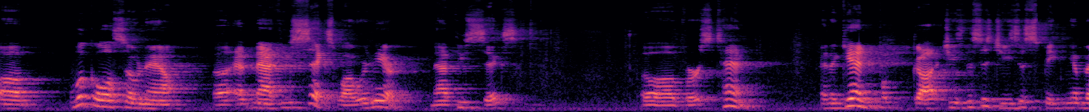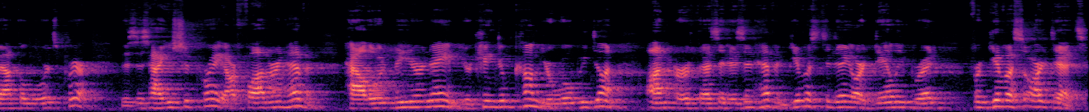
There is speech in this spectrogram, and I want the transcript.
Um, look also now uh, at Matthew 6 while we're there. Matthew 6, uh, verse 10. And again, God, Jesus, this is Jesus speaking about the Lord's Prayer. This is how you should pray Our Father in heaven, hallowed be your name. Your kingdom come, your will be done, on earth as it is in heaven. Give us today our daily bread. Forgive us our debts,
